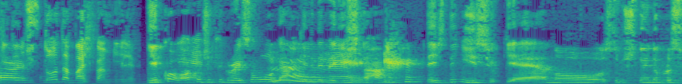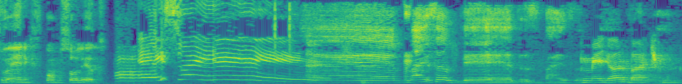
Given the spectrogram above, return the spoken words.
vida de Morrison. toda a Baixa Família. e coloca o Dick Grayson no lugar Não, que ele deveria né? estar desde o início, que é no substituindo o Bruce Wayne que ficou obsoleto. É isso aí! É, mais ou menos, mais ou menos. Melhor Batman.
